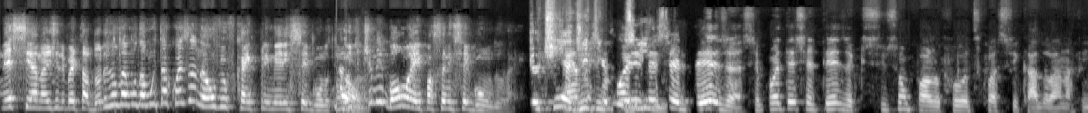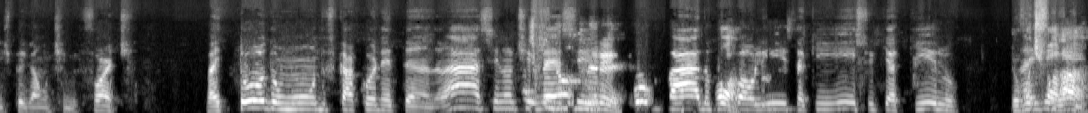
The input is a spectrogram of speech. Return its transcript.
Nesse ano aí de Libertadores não vai mudar muita coisa, não, viu? Ficar em primeiro e em segundo. Tem Não. muito time bom aí passando em segundo, velho. Eu tinha É, dito, você pode ter inclusive. certeza, você pode ter certeza que se o São Paulo for desclassificado lá na frente pegar um time forte, vai todo mundo ficar cornetando. Ah, se não tivesse Nenê. poupado pro. Paulista, que isso, que aquilo. Eu vou Aí te falar.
